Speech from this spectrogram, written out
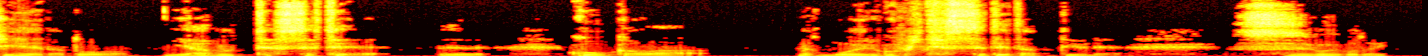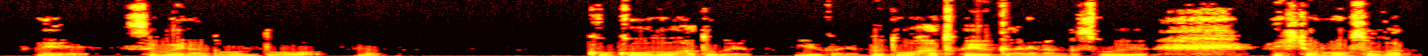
紙幣だと破って捨てて、で、効果は、なんか燃えるゴミで捨ててたっていうね、すごいことね、すごいなんか本当、まあ、行動派というかね、武闘派というかね、なんかそういう、ね、人の放送があって、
